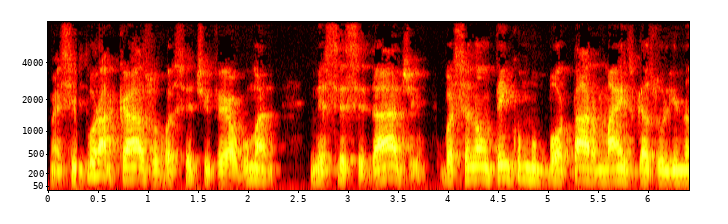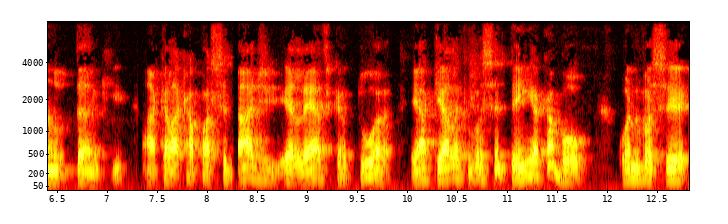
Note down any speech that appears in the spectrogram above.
mas se por acaso você tiver alguma necessidade, você não tem como botar mais gasolina no tanque. Aquela capacidade elétrica tua é aquela que você tem e acabou. Quando você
